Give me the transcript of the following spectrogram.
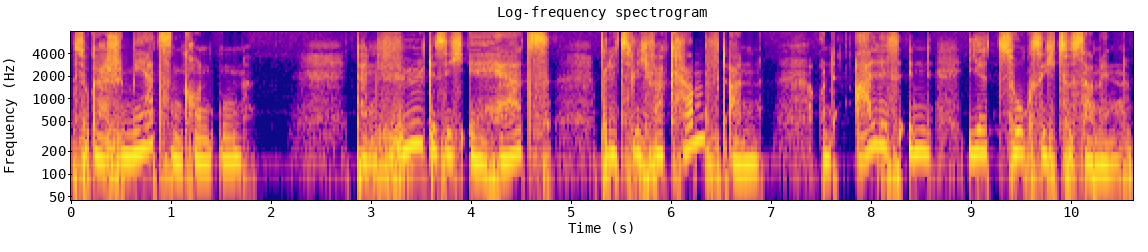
sogar schmerzen konnten dann fühlte sich ihr Herz plötzlich verkrampft an und alles in ihr zog sich zusammen.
